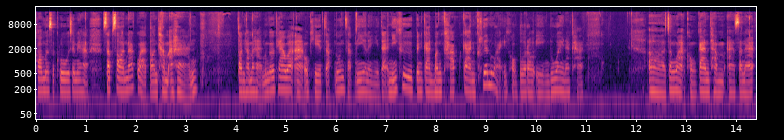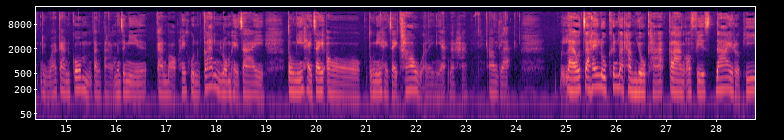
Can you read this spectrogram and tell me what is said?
ข้อเมื่อสักครู่ใช่ไหมคะซับซ้อนมากกว่าตอนทำอาหาร ตอนทำอาหารมันก็แค่ว่าอ่าโอเค จับนู่นจับนี่อะไรอย่างนี้แต่อันนี้คือเป็นการบังคับการเคลื่อนไหวของตัวเราเองด้วยนะคะ จังหวะของการทำอาสนะหรือว่าการก้มต่างๆ มันจะมีการบอกให้คุณกลั้นลมหายใจ ตรงนี้หายใจออก ตรงนี้หายใจเข้าอะไรเงี้ยนะคะ เอาอีกแล้วแล้วจะให้ลุกขึ้นมาทำโยคะกลางออฟฟิศได้หรอพี่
